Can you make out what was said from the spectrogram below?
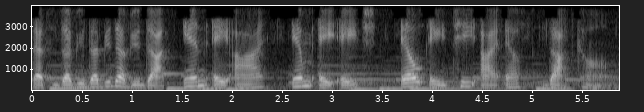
That's www.naimalatif.com.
